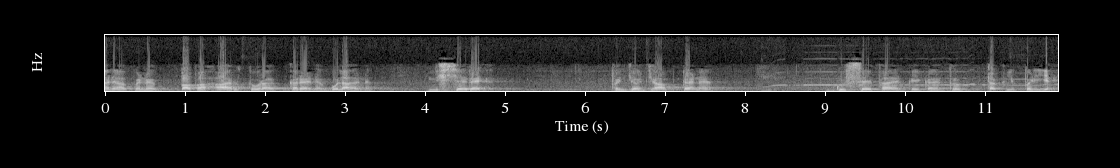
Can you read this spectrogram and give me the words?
અને આપણને બાપા હાર તોરા કરે ને, બોલાવે ને, નિશ્ચય રહે. પણ જો ઝાપટે ને, ગુસ્સે થાય ને કંઈ કહે તો તકલીફ પડી જાય.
